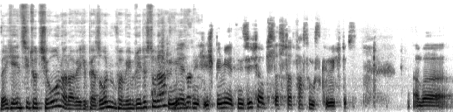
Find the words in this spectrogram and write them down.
Welche Institution oder welche Person? Von wem redest du da? ich bin mir jetzt nicht, ich bin mir jetzt nicht sicher, ob es das Verfassungsgericht ist. Aber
